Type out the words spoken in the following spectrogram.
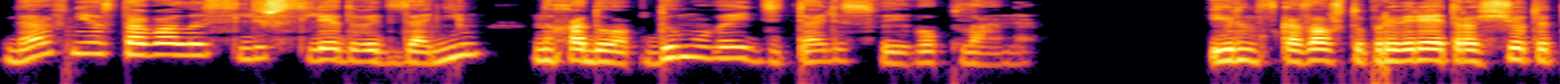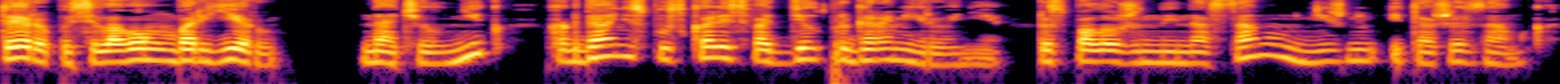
Дафне оставалось лишь следовать за ним, на ходу обдумывая детали своего плана. Ирн сказал, что проверяет расчеты Терра по силовому барьеру. Начал Ник, когда они спускались в отдел программирования, расположенный на самом нижнем этаже замка.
